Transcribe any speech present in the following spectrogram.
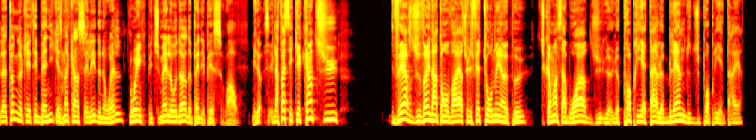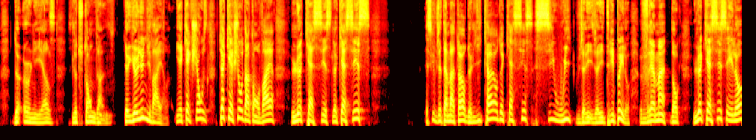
la toune là, qui a été bannie, quasiment cancellée de Noël. Oui. Puis tu mets l'odeur de pain d'épices. Wow. Mais là, c'est- l'affaire, c'est que quand tu verses du vin dans ton verre, tu le fais tourner un peu, tu commences à boire du, le, le propriétaire, le blend du propriétaire de Ernie Hells. Là, tu tombes dans. Il y a un univers. là. Il y a quelque chose. Tu as quelque chose dans ton verre. Le cassis. Le cassis. Est-ce que vous êtes amateur de liqueur de cassis? Si oui, vous allez, vous allez triper, là. Vraiment. Donc, le cassis est là.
